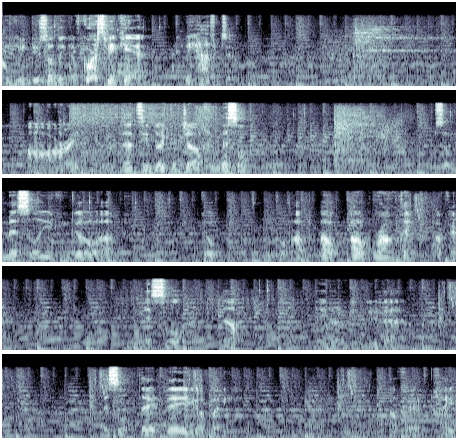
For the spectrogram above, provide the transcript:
Think you can do something? Of course we can. We have to. Alright, that seems like a job for Missile. So Missile, you can go up. Go, go up. Oh, oh, wrong thing. Okay. Missile. No. No, you don't need to do that. Missile. There, there you go, buddy. Okay, pipe.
